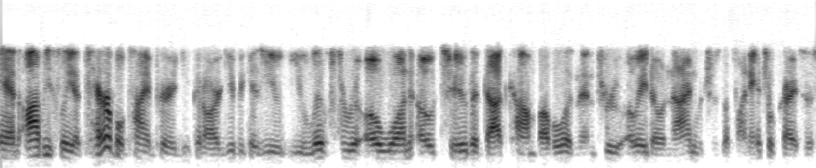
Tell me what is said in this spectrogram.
and obviously a terrible time period you could argue because you you lived through 01 02 the dot com bubble and then through 08 09 which was the financial crisis.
